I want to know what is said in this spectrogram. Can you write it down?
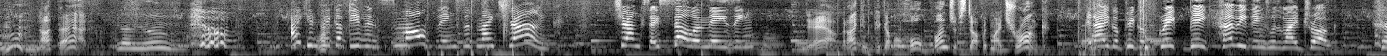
Mmm, not bad. I can pick up even small things with my trunk. Trunks are so amazing. Yeah, but I can pick up a whole bunch of stuff with my trunk. And I can pick up great, big, heavy things with my trunk. and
